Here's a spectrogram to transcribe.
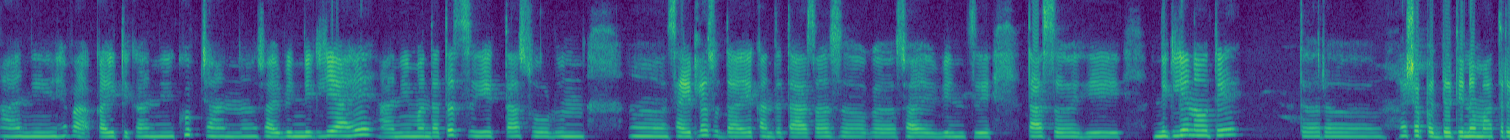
आणि हे पहा काही ठिकाणी खूप छान सोयाबीन निघली आहे. आणि मधातच एक तास सोडून साईडलासुद्धा एखादा तास असं ग सोयाबीनचे तास हे निघले नव्हते. तर अशा पद्धतीनं मात्र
